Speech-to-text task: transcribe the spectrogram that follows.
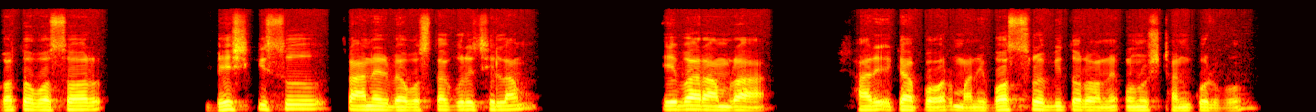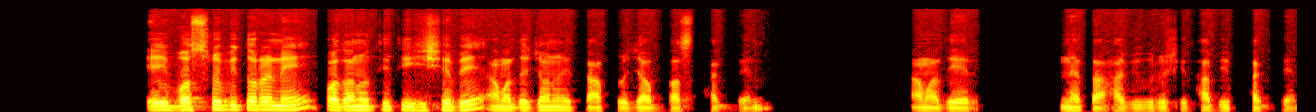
গত বছর বেশ কিছু ত্রাণের ব্যবস্থা করেছিলাম। এবার আমরা শাড়ি কাপড় মানে বস্ত্র বিতরণ অনুষ্ঠান করব। এই বস্ত্র বিতরণে প্রধান অতিথি হিসেবে আমাদের জননেতা আফরোজা আব্বাস থাকবেন, আমাদের নেতা হাবিবুর রশিদ হাবিব থাকবেন,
